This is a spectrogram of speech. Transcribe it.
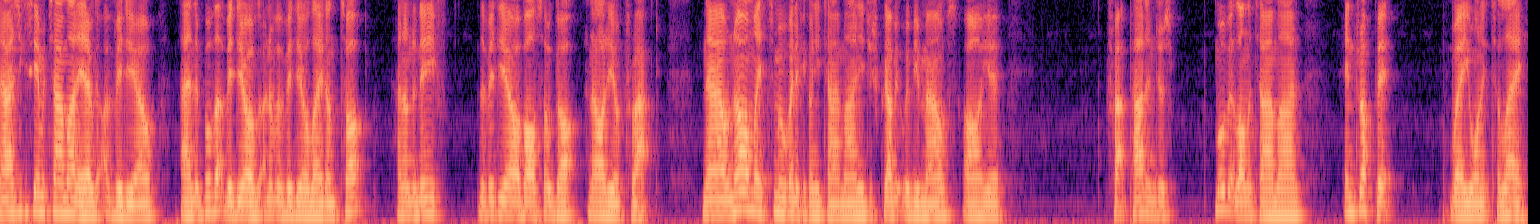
Now as you can see in my timeline here I've got a video and above that video I've got another video laid on top and underneath the video I've also got an audio track. Now normally to move anything on your timeline you just grab it with your mouse or your trackpad and just move it along the timeline and drop it where you want it to lay.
